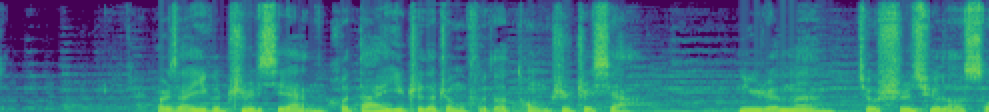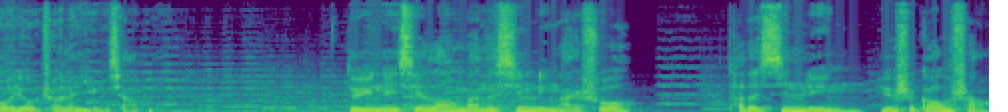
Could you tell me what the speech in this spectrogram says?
的，而在一个制宪和代议制的政府的统治之下，女人们就失去了所有这类影响力。对于那些浪漫的心灵来说，她的心灵越是高尚，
